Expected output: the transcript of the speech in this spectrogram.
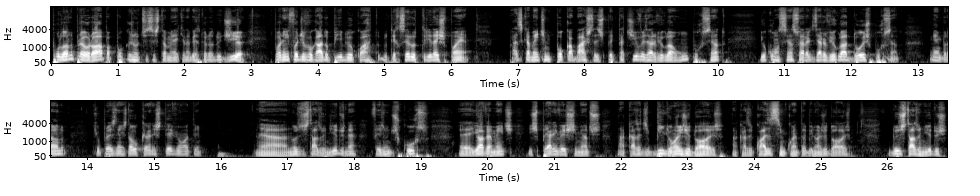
Pulando para a Europa, poucas notícias também aqui na abertura do dia, porém foi divulgado o PIB do quarto, do terceiro tri da Espanha, basicamente um pouco abaixo das expectativas, 0,1%, e o consenso era de 0,2%. Lembrando que o presidente da Ucrânia esteve ontem é, nos Estados Unidos, né, fez um discurso é, e, obviamente, espera investimentos na casa de bilhões de dólares, na casa de quase 50 bilhões de dólares dos Estados Unidos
